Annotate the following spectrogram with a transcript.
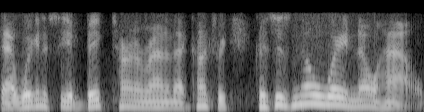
that we're going to see a big turnaround in that country because there's no way, no how.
